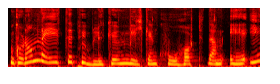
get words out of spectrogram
Men hvordan vet publikum hvilken kohort de er i?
